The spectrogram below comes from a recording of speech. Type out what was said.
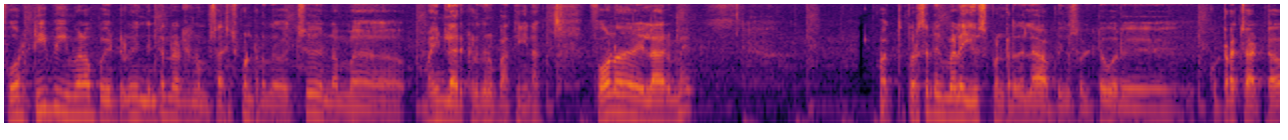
ஃபோர் டிபிக்கு மேலே போயிட்டுருக்கோம் இந்த இன்டர்நெட்டில் நம்ம சர்ச் பண்ணுறத வச்சு நம்ம மைண்டில் இருக்கிறதுன்னு பார்த்தீங்கன்னா ஃபோனை எல்லாருமே பத்து பர்சன்ட்டுக்கு மேலே யூஸ் பண்ணுறதில்ல அப்படின்னு சொல்லிட்டு ஒரு குற்றச்சாட்டோ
